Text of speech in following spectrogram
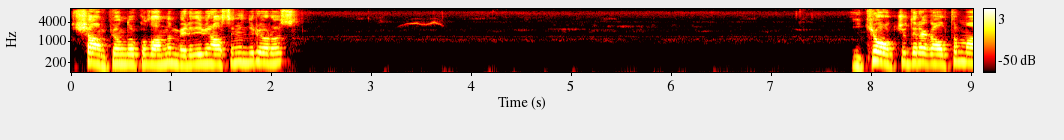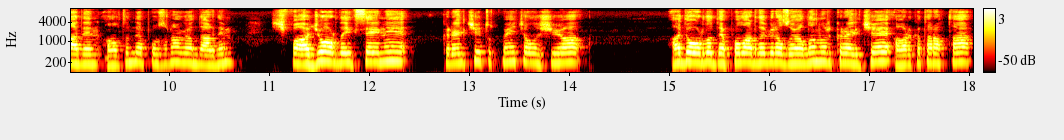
Şampiyon da kullandım. Belediye binasını indiriyoruz. İki okçu direkt altın maden, altın deposuna gönderdim. Şifacı orada X'ini kraliçeyi tutmaya çalışıyor. Hadi orada depolarda biraz oyalanır kraliçe. Arka tarafta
